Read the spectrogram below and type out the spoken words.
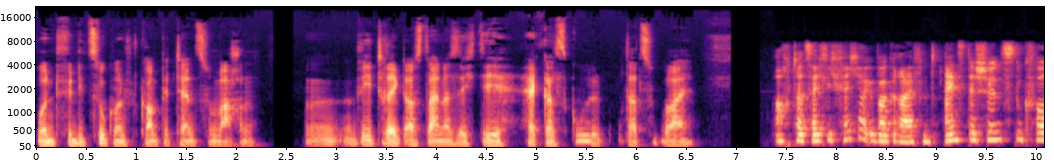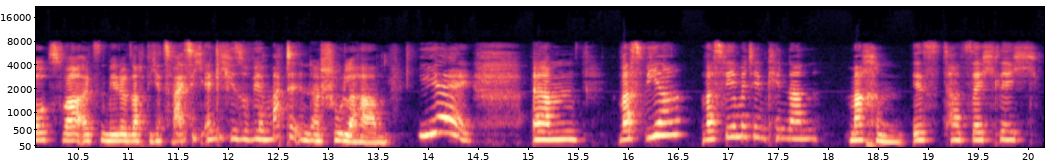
und für die Zukunft kompetent zu machen. Wie trägt aus deiner Sicht die Hacker School dazu bei? Auch tatsächlich fächerübergreifend. Eins der schönsten Quotes war, als ein Mädel sagte, jetzt weiß ich endlich, wieso wir Mathe in der Schule haben. Yay! Ähm, was wir, was wir mit den Kindern machen, ist tatsächlich,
